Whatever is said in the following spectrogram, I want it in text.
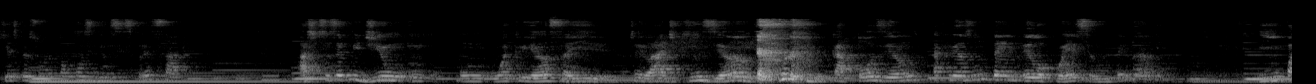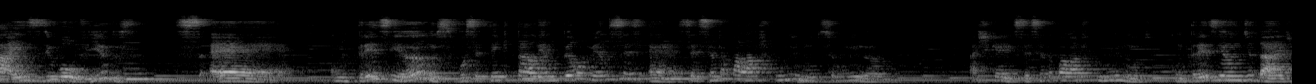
que as pessoas não estão conseguindo se expressar. Acho que se você pedir um- um- uma criança aí, sei lá, de 15 anos, 14 anos, a criança não tem eloquência, não tem nada. E em países desenvolvidos, é, com 13 anos, você tem que estar lendo pelo menos se- é, 60 palavras por minuto, se eu não me engano. Acho que é isso, 60 palavras por minuto, com 13 anos de idade.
